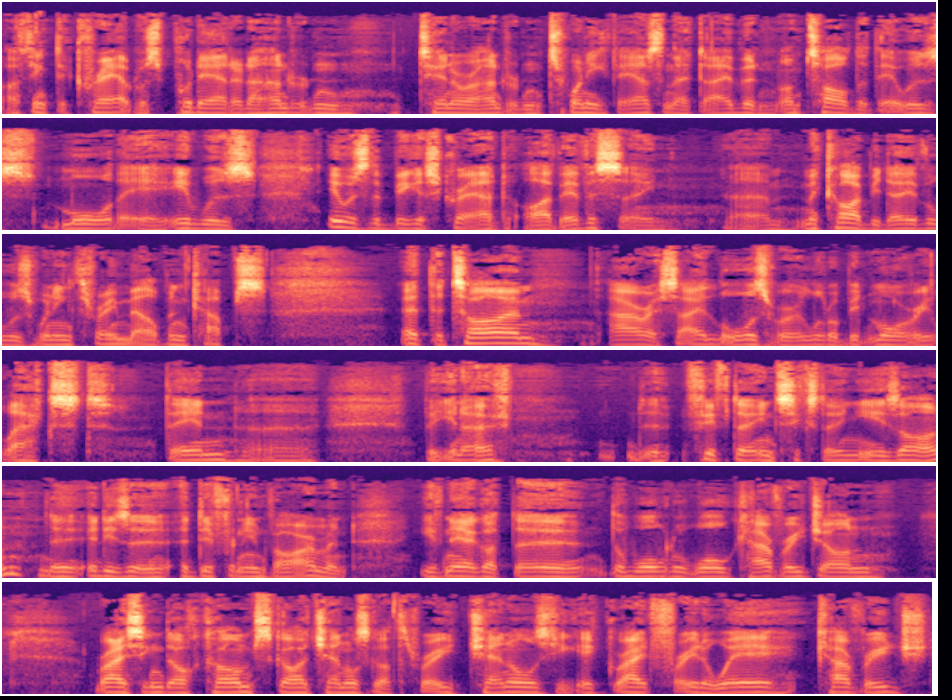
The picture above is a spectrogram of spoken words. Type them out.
I think the crowd was put out at 110 or 120,000 that day, but I'm told that there was more there. It was it was the biggest crowd I've ever seen. Um, Makybe Diva was winning three Melbourne Cups at the time. RSA laws were a little bit more relaxed then, uh, but you know, 15, 16 years on, it is a, a different environment. You've now got the the wall to wall coverage on racing.com. Sky Channel's got three channels. You get great free to wear coverage.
